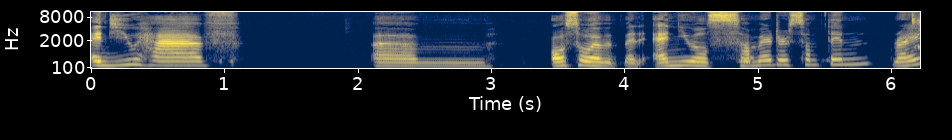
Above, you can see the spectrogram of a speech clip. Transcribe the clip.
And you have um, also a, an annual summit or something, right?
